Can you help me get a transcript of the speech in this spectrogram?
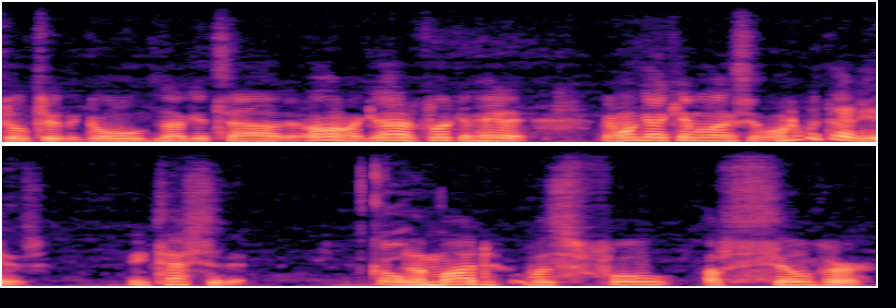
filter the gold nuggets out. And oh my god, I fucking hate it. And one guy came along and said, "I wonder what that is." And he tested it. Gold. The mud was full of silver,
